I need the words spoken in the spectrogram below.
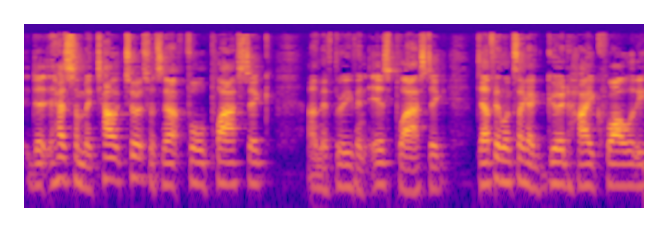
it has some metallic to it, so it's not full plastic. Um, if there even is plastic, definitely looks like a good high quality.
